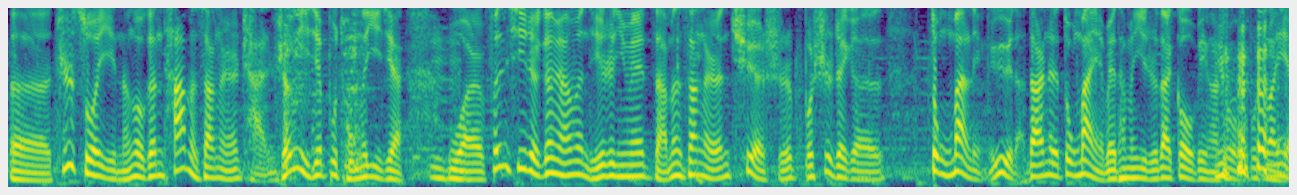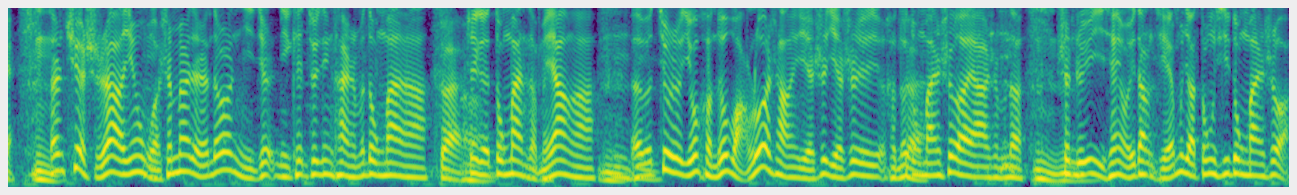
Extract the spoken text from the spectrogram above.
呃，之所以能够跟他们三个人产生一些不同的意见，我分析这根源问问题，是因为咱们三个人确实不是这个。动漫领域的，当然这动漫也被他们一直在诟病啊，说我们不专业。嗯。但是确实啊，因为我身边的人都是你就你看最近看什么动漫啊？对，这个动漫怎么样啊？嗯。呃，就是有很多网络上也是也是很多动漫社呀什么的，嗯。甚至于以前有一档节目叫东西动漫社，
